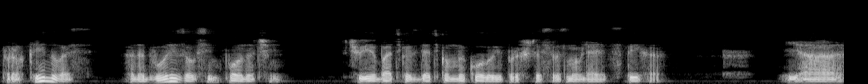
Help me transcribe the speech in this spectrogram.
Прокинулась, а на дворі зовсім поночі. Чує батько з дядьком Миколою про щось розмовляють стиха. Я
